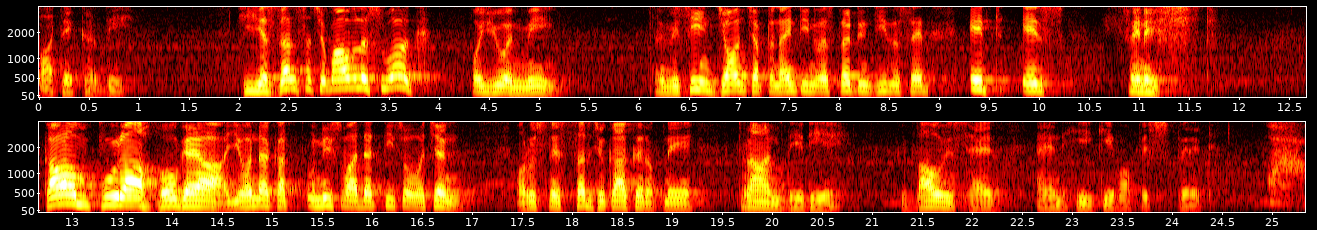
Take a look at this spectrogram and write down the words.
बातें कर दी। He has done such a marvellous work for you and me and we seen John chapter 19 verse 13 Jesus said it is finished काम पूरा हो गया। योना का उन्नीसवा अध्याय, तीसवा वचन, और उसने सर झुकाकर अपने प्राण दे दिए। Bowed his head and he gave up his spirit. Wow.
